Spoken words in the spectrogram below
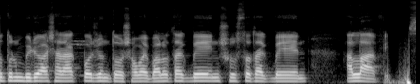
নতুন ভিডিও আসার আগ পর্যন্ত সবাই ভালো থাকবেন, সুস্থ থাকবেন। আল্লাহ হাফিজ।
